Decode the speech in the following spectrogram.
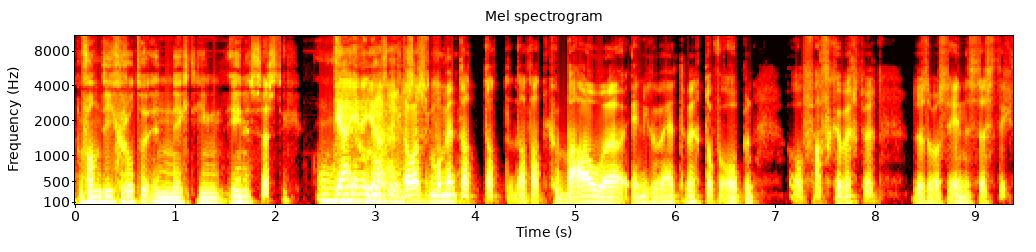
van die grotten in 1961. Ja, ja, dat was het moment dat dat, dat, dat gebouw uh, ingewijd werd of open of afgewerkt werd. Dus dat was 61.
